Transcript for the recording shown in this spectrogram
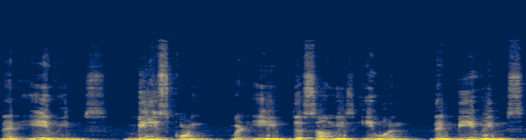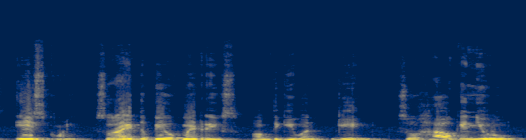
then a wins. B's coin. But if the sum is even then b wins a's coin so write the payoff matrix of the given game so how can you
